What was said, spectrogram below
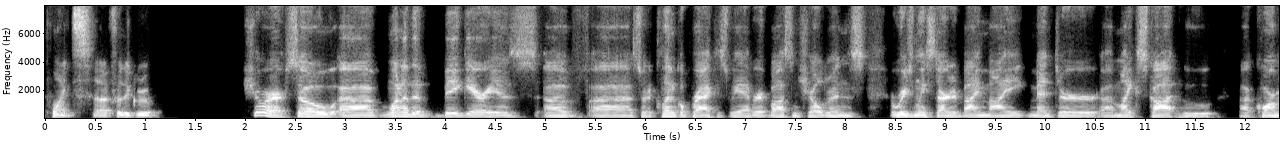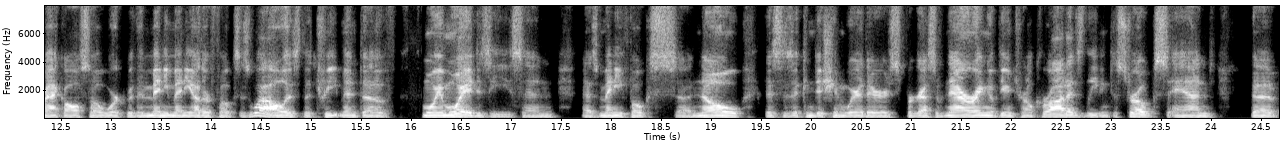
points for the group. Sure. So, one of the big areas of sort of clinical practice we have here at Boston Children's originally started by my mentor, Mike Scott, who uh, Cormac also worked with and many, many other folks as well, is the treatment of moya moya disease. And as many folks uh, know, this is a condition where there's progressive narrowing of the internal carotids leading to strokes, and the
